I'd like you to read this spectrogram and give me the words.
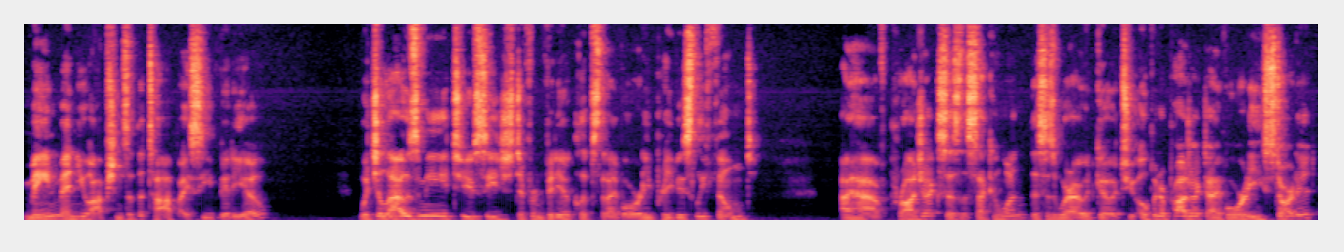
main menu options at the top. I see video which allows me to see just different video clips that I've already previously filmed. I have projects as the second one. This is where I would go to open a project I've already started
